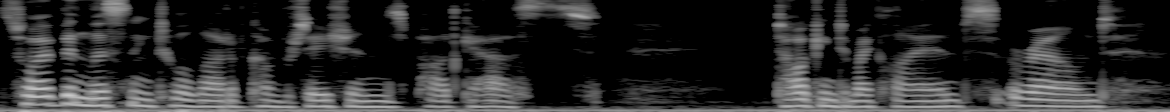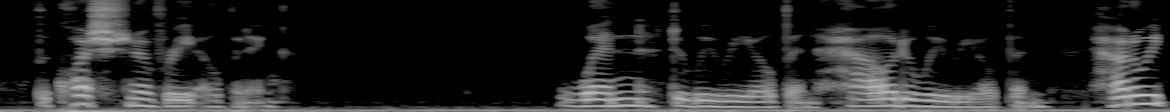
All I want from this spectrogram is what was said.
So, I've been listening to a lot of conversations, podcasts, talking to my clients around the question of reopening. When do we reopen? How do we reopen? How do we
